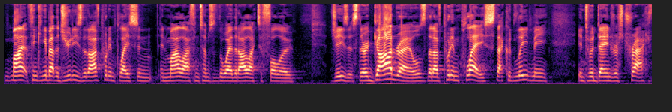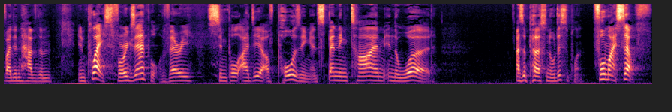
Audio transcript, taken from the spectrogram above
my thinking about the duties that I've put in place in, in my life in terms of the way that I like to follow Jesus, there are guardrails that I've put in place that could lead me into a dangerous track if I didn't have them in place. For example, a very simple idea of pausing and spending time in the Word as a personal discipline for myself,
